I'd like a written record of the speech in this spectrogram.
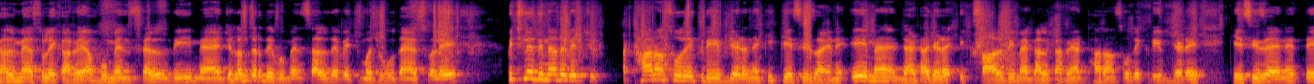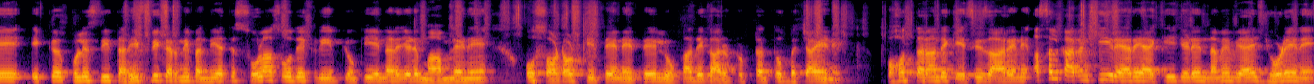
ਗੱਲ ਮੈਂ ਇਸ ਵੇਲੇ ਕਰ ਰਿਹਾ ਔਮਨ ਸੈੱਲ ਦੀ, ਮੈਂ ਜਲੰਧਰ ਦੇ ਔਮਨ ਸੈੱਲ ਦੇ ਵਿੱਚ ਮੌਜੂਦ ਹਾਂ ਇਸ ਵੇਲੇ। ਪਿਛਲੇ ਦਿਨਾਂ ਦੇ ਵਿੱਚ 1800 ਦੇ ਕਰੀਬ ਜਿਹੜੇ ਨੇ ਕਿ ਕੇਸਿਸ ਆਏ ਨੇ। ਇਹ ਮੈਂ ਡਾਟਾ ਜਿਹੜਾ 1 ਸਾਲ ਦੀ ਮੈਂ ਗੱਲ ਕਰ ਰਿਹਾ 1800 ਦੇ ਕਰੀਬ ਜਿਹੜੇ ਕੇਸਿਸ ਆਏ ਨੇ ਤੇ ਇੱਕ ਪੁਲਿਸ ਦੀ ਤਾਰੀਫ ਵੀ ਕਰਨੀ ਪੈਂਦੀ ਹੈ ਤੇ 1600 ਦੇ ਕਰੀਬ ਕਿਉਂਕਿ ਇਹਨਾਂ ਨੇ ਜਿਹੜੇ ਮਾਮਲੇ ਨੇ ਉਹ ਸੌਰਟ ਆਊਟ ਕੀਤੇ ਨੇ ਤੇ ਲੋਕਾਂ ਦੇ ਘਰ ਟੁੱਟਣ ਤੋਂ ਬਚਾਏ ਨੇ। ਬਹੁਤ ਤਰ੍ਹਾਂ ਦੇ ਕੇਸਿਸ ਆ ਰਹੇ ਨੇ। ਅਸਲ ਕਾਰਨ ਕੀ ਰਹਿ ਰਿਹਾ ਹੈ ਕਿ ਜਿਹੜੇ ਨਵੇਂ ਵਿਆਹੇ ਜੋੜੇ ਨੇ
